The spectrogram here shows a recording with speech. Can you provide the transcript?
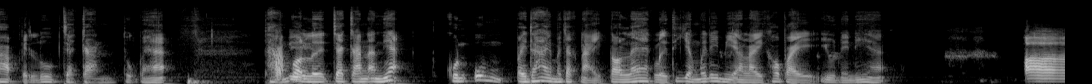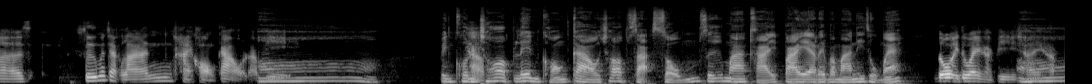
าพเป็นรูปแจกันถูกไหมฮะ ถามก่อนเลยแจกันอันเนี้ย คุณอุ้มไปได้มาจากไหนตอนแรกเลยที่ยังไม่ได้มีอะไรเข้าไปอยู่ในนี้ฮะเอ่อซื้อมาจากร้านขายของเก่านะอ๋อพี่เป็นคนครับ ชอบเล่นของเก่าชอบสะสมซื้อมาขายไปอะไรประมาณนี้ถูกไหมด้วยด้วยครับพี่ใช่ครับอ๋อ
